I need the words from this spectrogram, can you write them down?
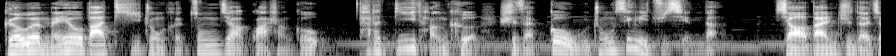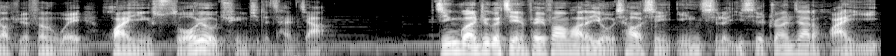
格温没有把体重和宗教挂上钩。他的第一堂课是在购物中心里举行的，小班制的教学氛围欢迎所有群体的参加。尽管这个减肥方法的有效性引起了一些专家的怀疑，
